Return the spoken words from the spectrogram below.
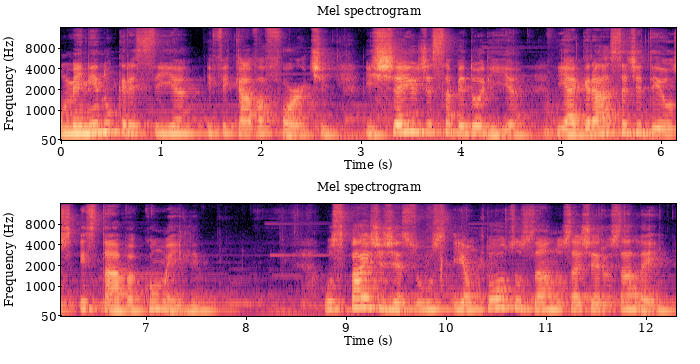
O menino crescia e ficava forte e cheio de sabedoria, e a graça de Deus estava com ele. Os pais de Jesus iam todos os anos a Jerusalém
